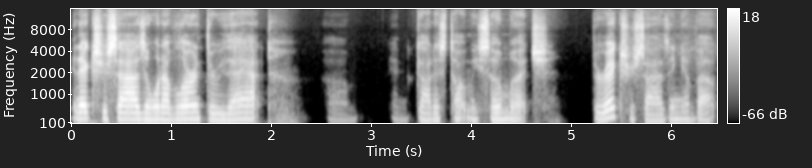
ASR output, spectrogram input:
and exercise and what I've learned through that. Um, and God has taught me so much through exercising about,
